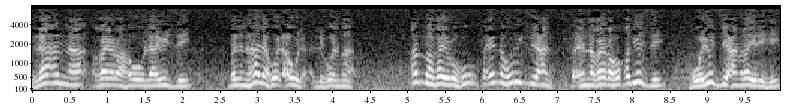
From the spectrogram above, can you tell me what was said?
لا أن غيره لا يجزي بل إن هذا هو الأولى اللي هو الماء. أما غيره فإنه يجزي عنه فإن غيره قد يجزي هو يجزي عن غيره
